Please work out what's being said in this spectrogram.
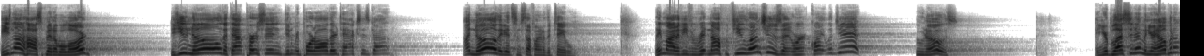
He's not hospitable, Lord. Did you know that that person didn't report all their taxes, God? I know they did some stuff under the table. They might have even written off a few lunches that weren't quite legit. Who knows? And you're blessing them and you're helping them?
